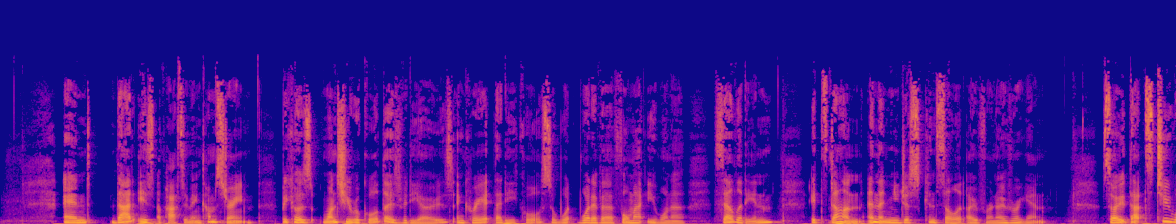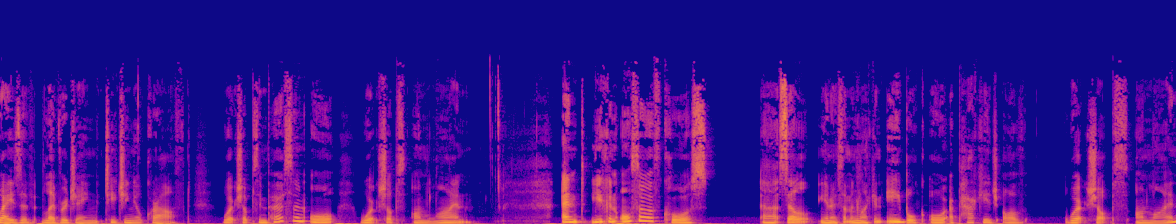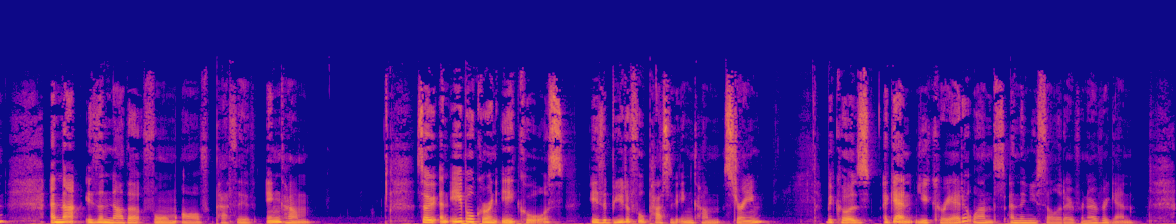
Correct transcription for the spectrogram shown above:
And that is a passive income stream because once you record those videos and create that e-course or what, whatever format you want to sell it in, it's done. And then you just can sell it over and over again. So that's two ways of leveraging teaching your craft workshops in person or workshops online. And you can also, of course, uh, sell, you know, something like an ebook or a package of workshops online, and that is another form of passive income. So, an ebook or an e course is a beautiful passive income stream because again, you create it once and then you sell it over and over again.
